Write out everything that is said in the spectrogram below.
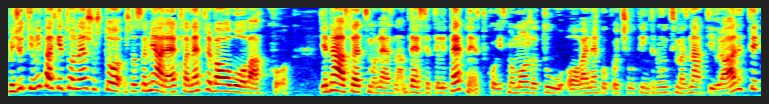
Međutim, ipak je to nešto što, što sam ja rekla, ne treba ovo ovako. Jer nas, recimo, ne znam, 10 ili 15 koji smo možda tu ovaj, neko ko će u tim trenucima znati i uraditi,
